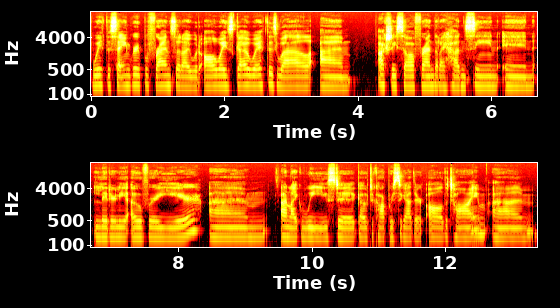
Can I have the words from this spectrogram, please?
with the same group of friends that I would always go with as well. Um, actually saw a friend that I hadn't seen in literally over a year. Um, and like we used to go to Coppers together all the time. Um,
